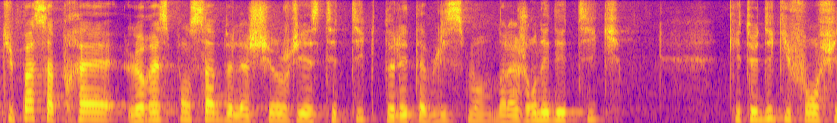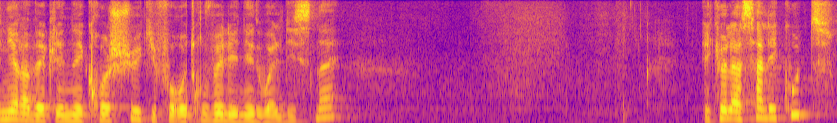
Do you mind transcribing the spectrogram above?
Quand tu passes après le responsable de la chirurgie esthétique de l'établissement, dans la journée d'éthique, qui te dit qu'il faut en finir avec les nez crochus et qu'il faut retrouver les nez de Walt Disney, et que la salle écoute.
